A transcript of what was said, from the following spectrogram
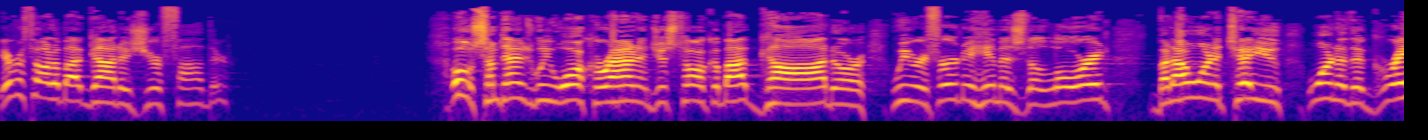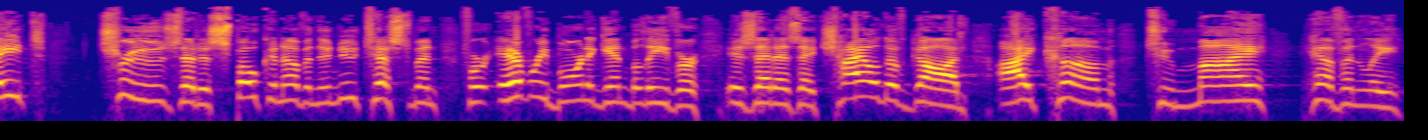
You ever thought about God as your Father? Oh, sometimes we walk around and just talk about God or we refer to Him as the Lord. But I want to tell you one of the great truths that is spoken of in the New Testament for every born again believer is that as a child of God, I come to my heavenly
